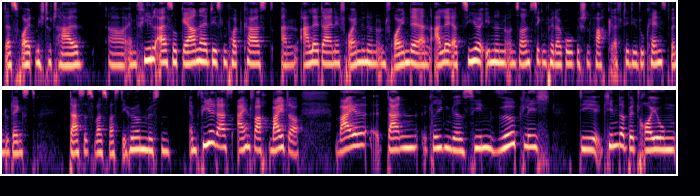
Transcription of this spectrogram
Das freut mich total. Äh, empfiehl also gerne diesen Podcast an alle deine Freundinnen und Freunde, an alle ErzieherInnen und sonstigen pädagogischen Fachkräfte, die du kennst, wenn du denkst, das ist was, was die hören müssen. Empfiehl das einfach weiter, weil dann kriegen wir es hin, wirklich die Kinderbetreuung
